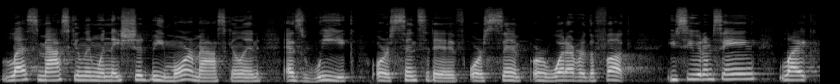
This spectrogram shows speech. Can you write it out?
less masculine when they should be more masculine as weak or sensitive or simp or whatever the fuck. You see what I'm saying? Like,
